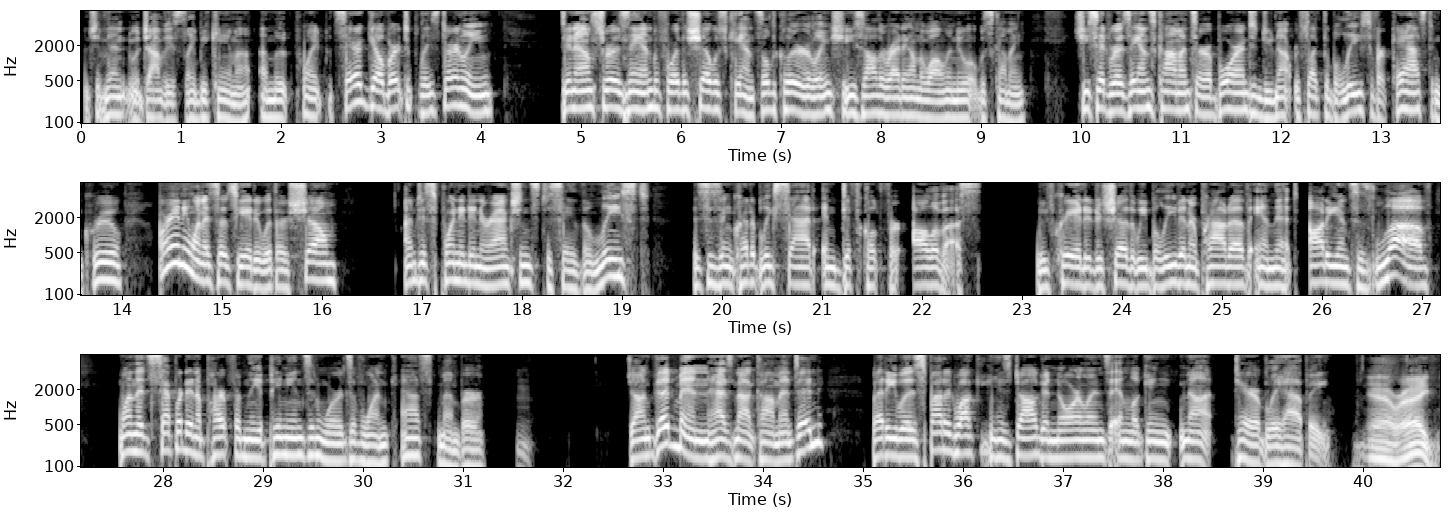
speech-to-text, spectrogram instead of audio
which event, which obviously became a, a moot point. But Sara Gilbert, to please Darlene, denounced Roseanne before the show was canceled. Clearly, she saw the writing on the wall and knew what was coming. She said Roseanne's comments are abhorrent and do not reflect the beliefs of her cast and crew or anyone associated with our show. I'm disappointed in her actions, to say the least. This is incredibly sad and difficult for all of us. We've created a show that we believe in, are proud of, and that audiences love, one that's separate and apart from the opinions and words of one cast member. Hmm. John Goodman has not commented, but he was spotted walking his dog in New Orleans and looking not terribly happy. Yeah, right.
